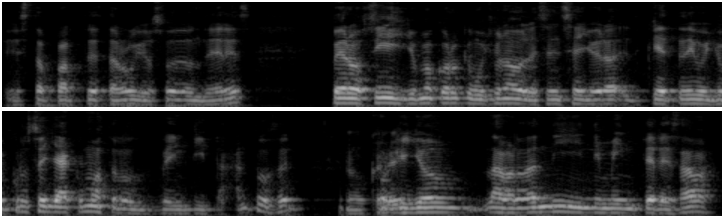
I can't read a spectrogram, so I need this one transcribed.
esta parte de estar orgulloso de donde eres. Pero sí, yo me acuerdo que mucho en la adolescencia yo era, que te digo, yo crucé ya como hasta los veintitantos, ¿eh? Ok. Porque yo, la verdad, ni, ni me interesaba.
